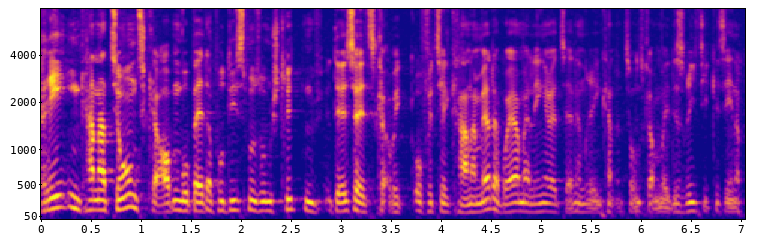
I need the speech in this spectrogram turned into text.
Reinkarnationsglauben, wobei der Buddhismus umstritten, der ist ja jetzt, glaube ich, offiziell keiner mehr, da war ja mal längere Zeit ein Reinkarnationsglauben, weil ich das richtig gesehen habe.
